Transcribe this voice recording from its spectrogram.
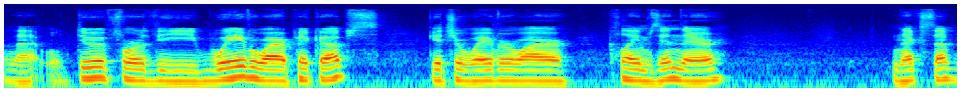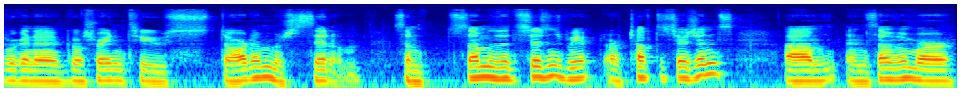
that will do it for the waiver wire pickups. Get your waiver wire claims in there. Next up, we're gonna go straight into stardom or sit 'em. Some some of the decisions we have are tough decisions, um, and some of them are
